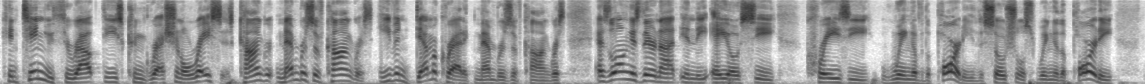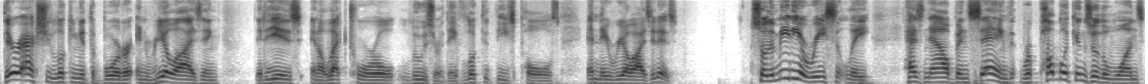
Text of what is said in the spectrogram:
continue throughout these congressional races. Congress, members of Congress, even Democratic members of Congress, as long as they're not in the AOC crazy wing of the party, the socialist wing of the party, they're actually looking at the border and realizing that it is an electoral loser. They've looked at these polls and they realize it is. So the media recently has now been saying that Republicans are the ones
